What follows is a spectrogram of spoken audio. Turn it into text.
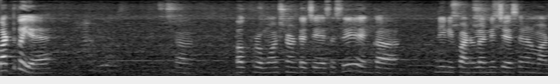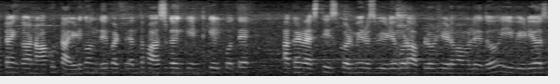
పట్టుకోయే. ఒక ప్రమోషన్ ఉంటే చేసేసి ఇంకా నేను ఈ పనులన్నీ చేశాను అనమాట ఇంకా నాకు టైర్డ్గా ఉంది బట్ ఎంత ఫాస్ట్గా ఇంక ఇంటికి వెళ్ళిపోతే అక్కడ రెస్ట్ తీసుకోవడం. ఈరోజు వీడియో కూడా అప్లోడ్ చేయడం అవ్వలేదు. ఈ వీడియోస్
